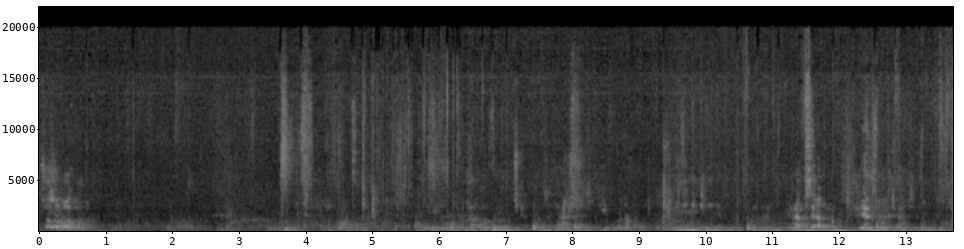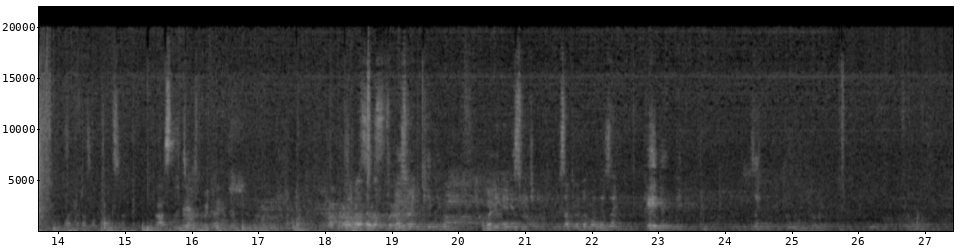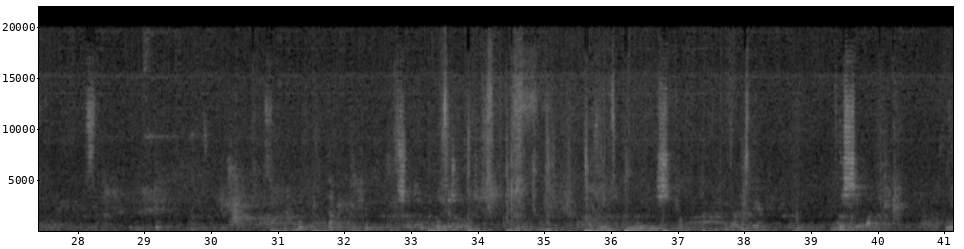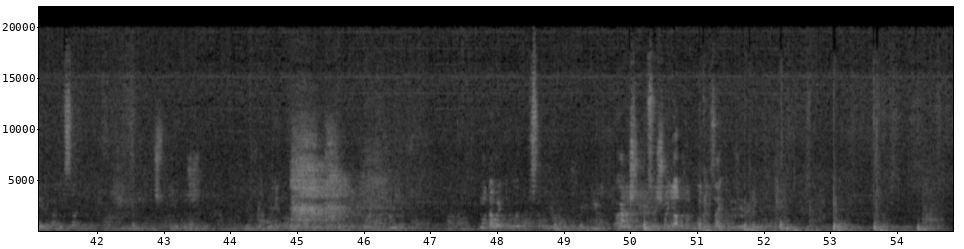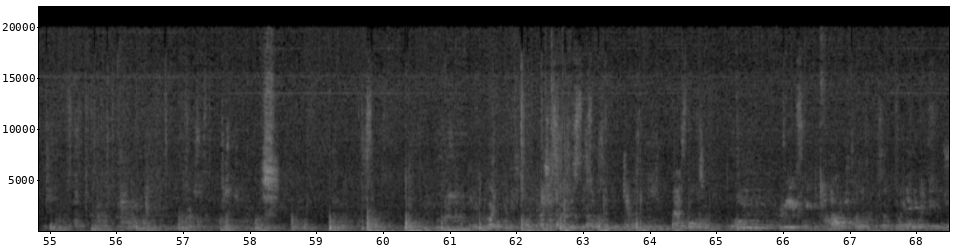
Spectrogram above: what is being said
Що угодно. Нам все равно. Я знаю, что. Здравствуйте. Надо нам показувати кидати. Валерій Олексійович, завтра до мене зай. Кидайте. Зай. Так. Що там? Ну, це ж Хорошо, если что, я тут буду зайти. Валерий Валерьевич.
